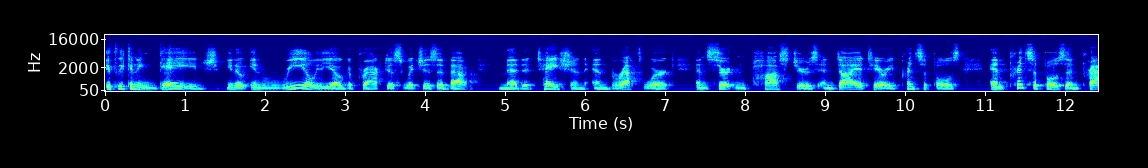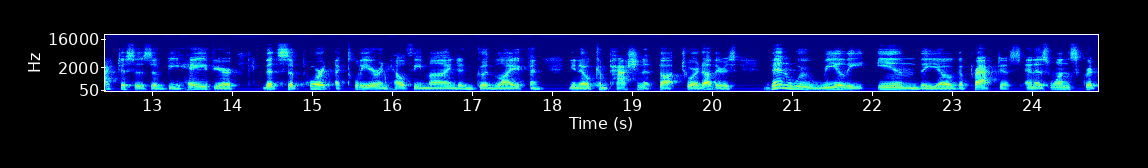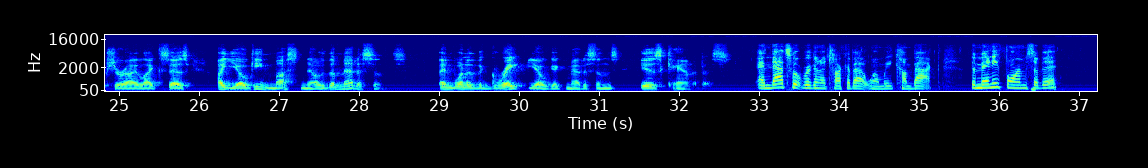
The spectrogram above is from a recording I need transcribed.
if we can engage, you know, in real yoga practice, which is about meditation and breath work and certain postures and dietary principles and principles and practices of behavior that support a clear and healthy mind and good life and you know compassionate thought toward others then we're really in the yoga practice. And as one scripture i like says a yogi must know the medicines and one of the great yogic medicines is cannabis. And that's what we're going to talk about when we come back. The many forms of it,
